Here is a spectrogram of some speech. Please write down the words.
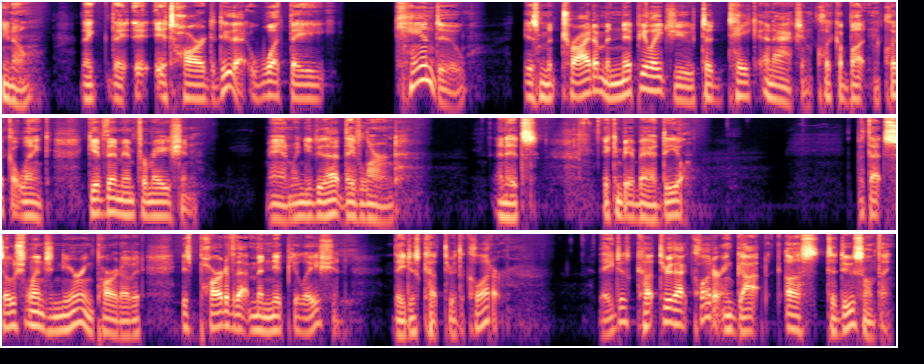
you know, they they it's hard to do that. What they can do is ma- try to manipulate you to take an action, click a button, click a link, give them information. Man, when you do that, they've learned. And it's it can be a bad deal. But that social engineering part of it is part of that manipulation. They just cut through the clutter. They just cut through that clutter and got us to do something.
